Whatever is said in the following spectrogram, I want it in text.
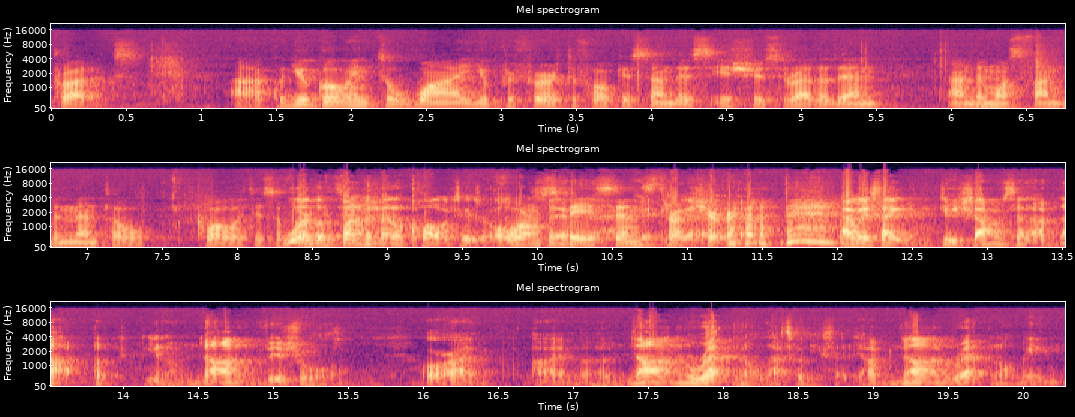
products. Uh, could you go into why you prefer to focus on these issues rather than on the most fundamental qualities of Well, the fundamental qualities are always Form, there. space, and Yeah, structure. yeah. I mean, it's like Duchamp said, I'm not, uh, you know, non-visual, or I'm I'm non-retinal. That's what he said. I'm non-retinal, meaning,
